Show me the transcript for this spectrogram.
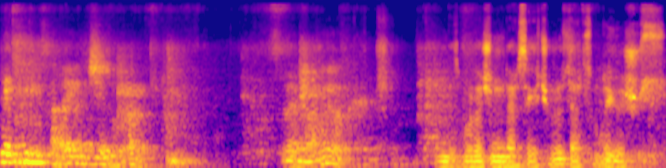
Beklediğimiz kadar gideceğiz bakalım. Sınırlama yok. Biz burada şimdi derse geçiyoruz. Ders sonunda görüşürüz.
